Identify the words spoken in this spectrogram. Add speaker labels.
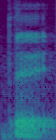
Speaker 1: 对。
